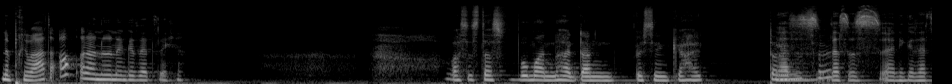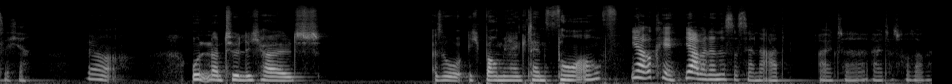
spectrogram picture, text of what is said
Eine private auch oder nur eine gesetzliche? Was ist das, wo man halt dann ein bisschen Gehalt ja, das ist, das ist äh, die gesetzliche. Ja. Und natürlich halt, also ich baue mir einen kleinen Fonds auf. Ja, okay. Ja, aber dann ist das ja eine Art alte Altersvorsorge.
